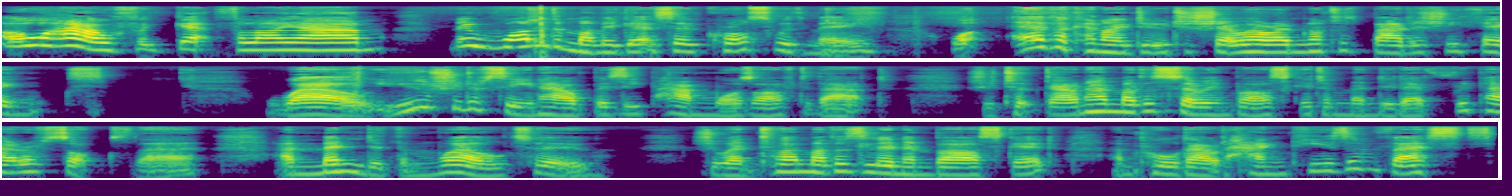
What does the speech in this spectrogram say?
Oh, how forgetful I am. No wonder Mummy gets so cross with me. Whatever can I do to show her I'm not as bad as she thinks? Well, you should have seen how busy Pam was after that. She took down her mother's sewing basket and mended every pair of socks there, and mended them well too. She went to her mother's linen basket and pulled out hankies and vests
